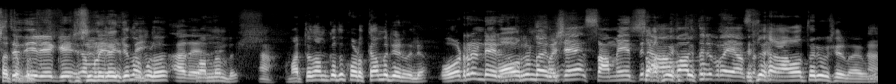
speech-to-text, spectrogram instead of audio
സ്ഥിതിയിലേക്ക് നമ്മൾ. വന്നിട്ടുണ്ട്. മറ്റേ നമുക്കത് കൊടുക്കാൻ പറ്റിയിരുന്നില്ല. ഓർഡർ ഉണ്ടായിരുന്നു. ഓർഡർ ഉണ്ടായിരുന്നു. പക്ഷേ സമയത്തിന് ആവാത്തൊരു വിഷയമായിരുന്നു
